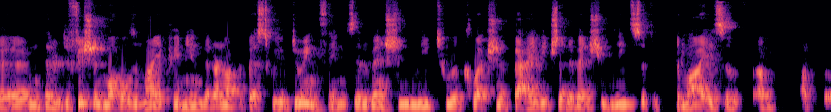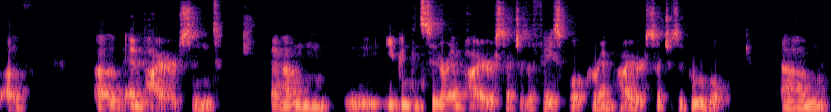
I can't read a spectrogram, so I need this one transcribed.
um, that are deficient models, in my opinion, that are not the best way of doing things. That eventually lead to a collection of baggage that eventually leads to the demise of of, of, of, of empires. And um, you can consider empires such as a Facebook or empires such as a Google. Um,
